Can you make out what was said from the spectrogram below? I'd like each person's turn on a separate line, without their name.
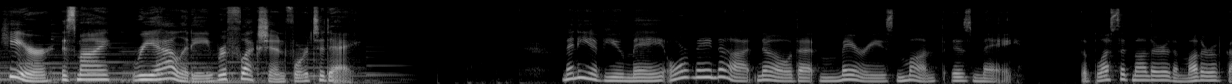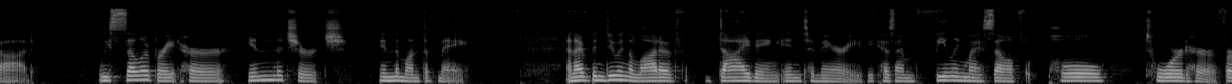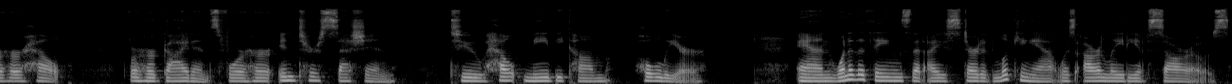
Here is my reality reflection for today. Many of you may or may not know that Mary's month is May, the Blessed Mother, the Mother of God. We celebrate her in the church in the month of May. And I've been doing a lot of diving into Mary because I'm feeling myself pull toward her for her help, for her guidance, for her intercession to help me become holier. And one of the things that I started looking at was Our Lady of Sorrows.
